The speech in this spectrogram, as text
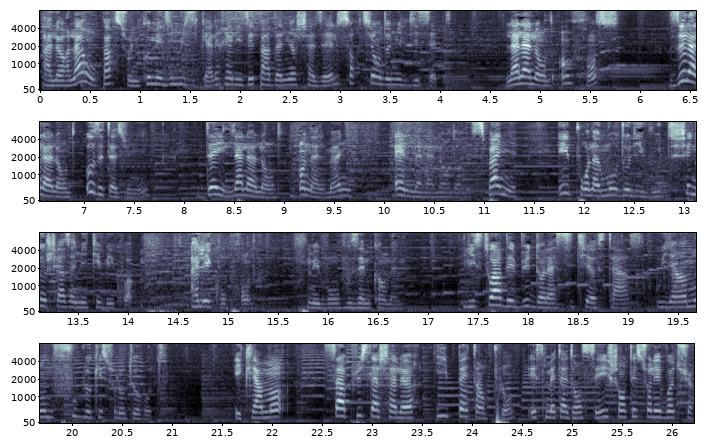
Alors là, on part sur une comédie musicale réalisée par Damien Chazelle, sortie en 2017. La La Land en France, The La La Land aux États-Unis, Day La La Land en Allemagne, Elle La La Land en Espagne, et pour l'amour d'Hollywood chez nos chers amis québécois. Allez comprendre. Mais bon, on vous aime quand même. L'histoire débute dans la City of Stars, où il y a un monde fou bloqué sur l'autoroute. Et clairement, ça plus la chaleur, ils pètent un plomb et se mettent à danser et chanter sur les voitures.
